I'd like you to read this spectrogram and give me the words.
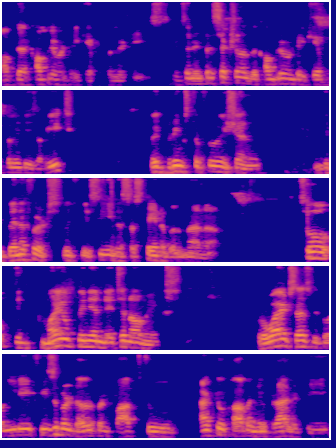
of their complementary capabilities. It's an intersection of the complementary capabilities of each, which brings to fruition the benefits which we see in a sustainable manner. So, in my opinion, Naturenomics provides us with only feasible development paths to active carbon neutrality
